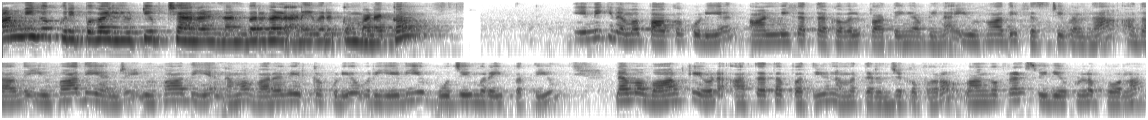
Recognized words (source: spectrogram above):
ஆன்மீக குறிப்புகள் யூடியூப் சேனல் நண்பர்கள் அனைவருக்கும் வணக்கம். இன்னைக்கு நம்ம பார்க்கக்கூடிய ஆன்மீக தகவல் பார்த்தீங்க அப்படின்னா யுகாதி ஃபெஸ்டிவல் தான். அதாவது யுகாதி அன்று யுகாதியை நம்ம வரவேற்கக்கூடிய ஒரு எளிய பூஜை முறை பற்றியும் நம்ம வாழ்க்கையோட அர்த்தத்தை பற்றியும் நம்ம தெரிஞ்சுக்க போகிறோம் வாங்க ஃப்ரெண்ட்ஸ் வீடியோக்குள்ளே போகலாம்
